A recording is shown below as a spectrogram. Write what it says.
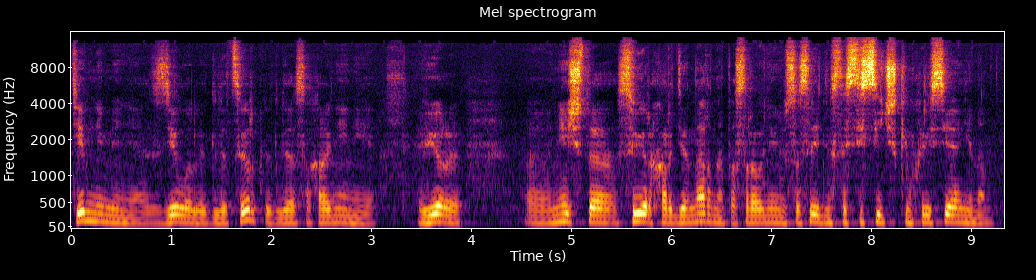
тем не менее сделали для церкви, для сохранения веры э, нечто сверхординарное по сравнению со среднестатистическим христианином –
